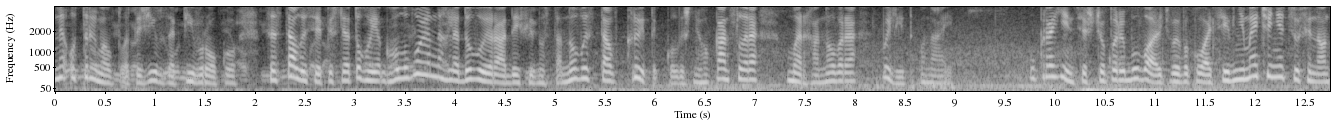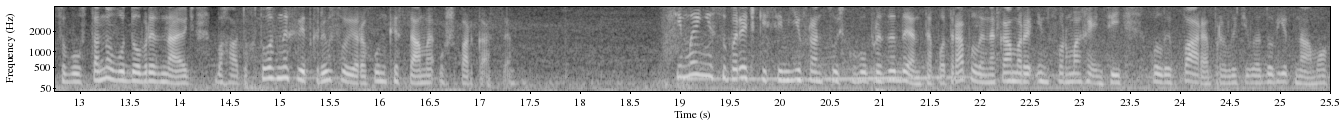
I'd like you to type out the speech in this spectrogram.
не отримав платежів за півроку. Це сталося після того, як головою наглядової ради фінустанови став критик колишнього канцлера мер Гановера Беліт Онай. Українці, що перебувають в евакуації в Німеччині, цю фінансову установу добре знають. Багато хто з них відкрив свої рахунки саме у Шпаркасе. Сімейні суперечки сім'ї французького президента потрапили на камери інформагенцій, коли пара прилетіла до В'єтнаму.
